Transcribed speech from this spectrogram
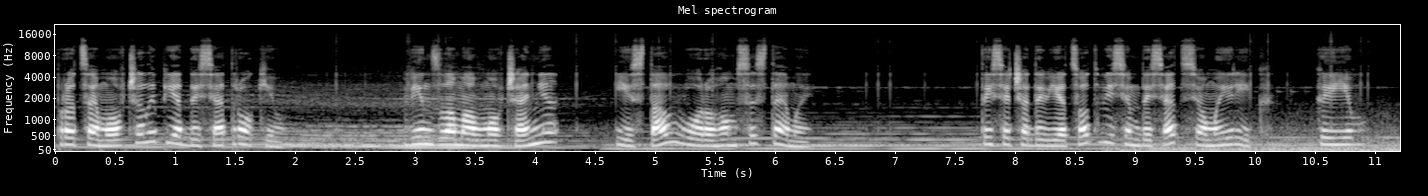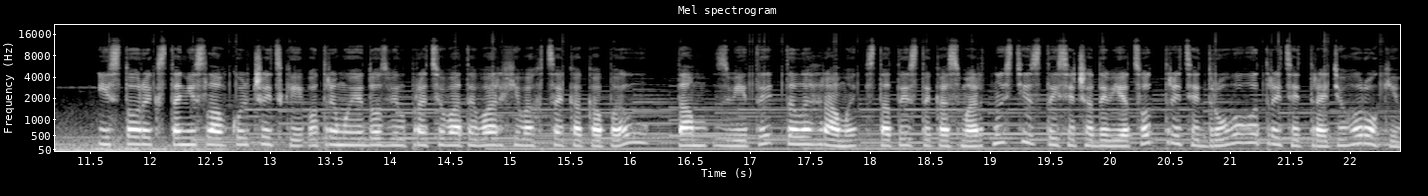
Про це мовчали 50 років. Він зламав мовчання і став ворогом системи. 1987 рік. Київ. Історик Станіслав Кульчицький отримує дозвіл працювати в архівах ЦК КПУ. Там звіти, телеграми, статистика смертності з 1932-33 років.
